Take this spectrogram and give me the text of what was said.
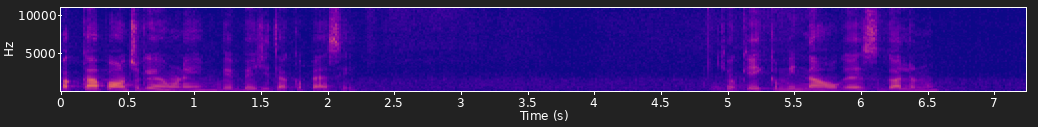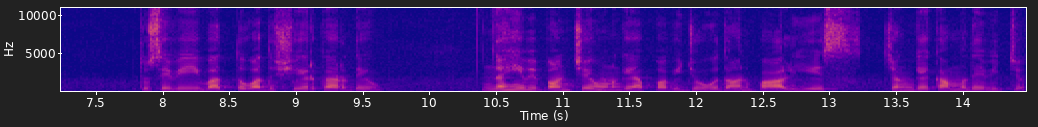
ਪੱਕਾ ਪਹੁੰਚ ਗਏ ਹੋਣੇ ਬੇਬੇ ਜੀ ਤੱਕ ਪੈਸੇ। ਕਿਉਂਕਿ 1 ਮਹੀਨਾ ਹੋ ਗਿਆ ਇਸ ਗੱਲ ਨੂੰ। ਤੁਸੀਂ ਵੀ ਵੱਧ ਤੋਂ ਵੱਧ ਸ਼ੇਅਰ ਕਰ ਦਿਓ। ਨਹੀਂ ਵੀ ਪਹੁੰਚੇ ਹੋਣਗੇ, ਆਪਾਂ ਵੀ ਯੋਗਦਾਨ ਪਾ ਲਈਏ ਇਸ ਚੰਗੇ ਕੰਮ ਦੇ ਵਿੱਚ।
